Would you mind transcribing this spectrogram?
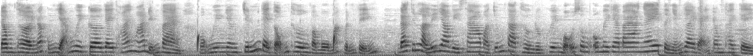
Đồng thời nó cũng giảm nguy cơ gây thoái hóa điểm vàng, một nguyên nhân chính gây tổn thương và mù mắt vĩnh viễn. Đó chính là lý do vì sao mà chúng ta thường được khuyên bổ sung omega 3 ngay từ những giai đoạn trong thai kỳ.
